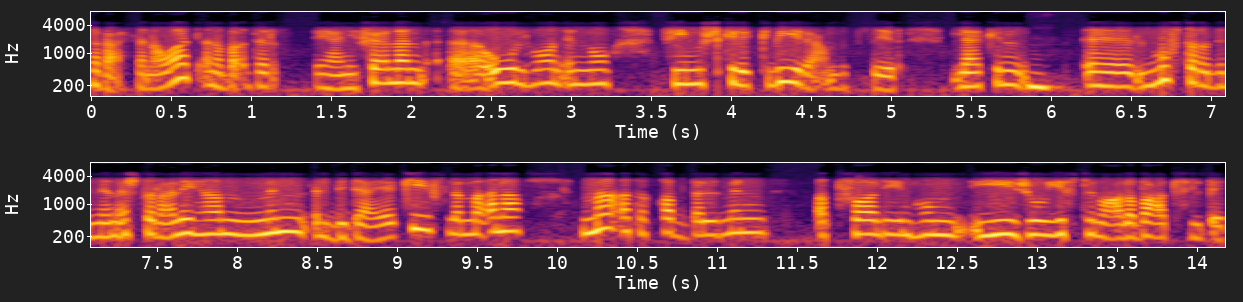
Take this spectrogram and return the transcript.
سبع سنوات أنا بقدر يعني فعلا أقول هون إنه في مشكلة كبيرة عم بتصير. لكن آه، المفترض إني أنا أشتغل عليها من البداية. كيف لما أنا ما أتقبل من أطفالي إنهم يجوا يفتنوا على بعض في البيت؟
